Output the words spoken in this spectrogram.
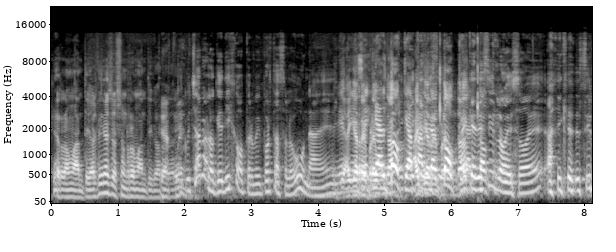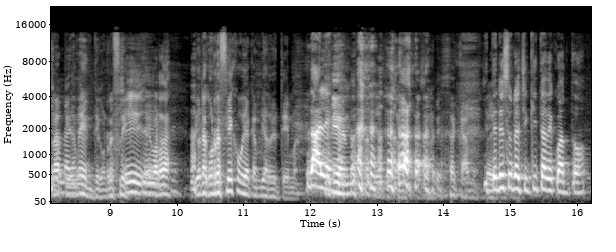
qué romántico. Al final sos un romántico, ¿Te das Rodrigo. ¿Escucharon lo que dijo? Pero me importa solo una. ¿eh? que- hay que Dice al repreguntar, toque, hay que aparte, al repreguntar. toque. Hay que al toque. decirlo eso, ¿eh? Hay que decirlo. Rápidamente, con reflejo. Sí, es verdad. Y ahora con reflejo voy a cambiar de tema. Dale. Bien. Sacamos. ¿Y tenés una chiquita de cuánto?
